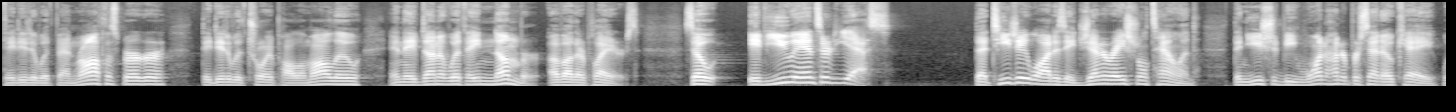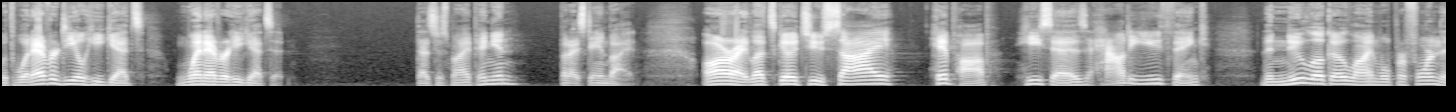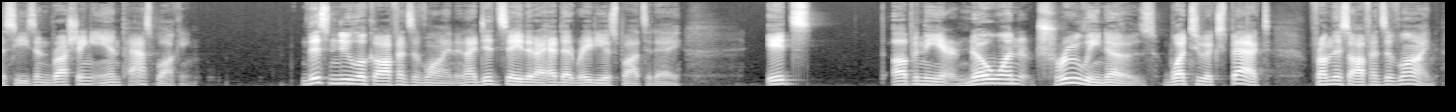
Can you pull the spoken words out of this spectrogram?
They did it with Ben Roethlisberger. They did it with Troy Polamalu, and they've done it with a number of other players. So if you answered yes, that TJ Watt is a generational talent, then you should be 100% okay with whatever deal he gets whenever he gets it. That's just my opinion, but I stand by it. All right, let's go to Cy Hip Hop. He says, How do you think the new look O line will perform this season, rushing and pass blocking? This new look offensive line, and I did say that I had that radio spot today, it's up in the air. No one truly knows what to expect from this offensive line.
